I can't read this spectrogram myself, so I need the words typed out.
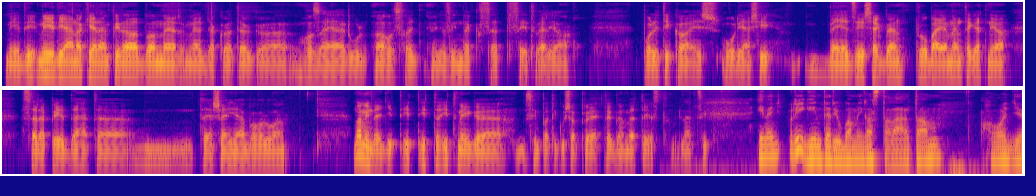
médi, médiának jelen pillanatban, mert, mert gyakorlatilag hozzájárul ahhoz, hogy, hogy az indexet szétverje a politika, és óriási bejegyzésekben próbálja mentegetni a szerepét, de hát teljesen hiába valóan. Na mindegy, itt, itt, itt, itt még uh, szimpatikusabb projektekben vett részt, úgy látszik. Én egy régi interjúban még azt találtam, hogy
